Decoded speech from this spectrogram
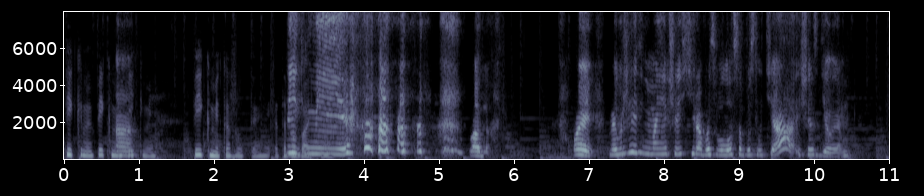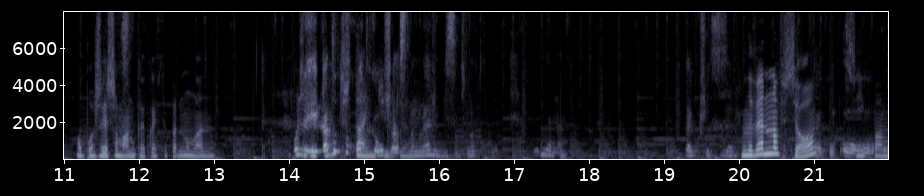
пікмі, пікмі, А. пікмі. Пікмі, кажу ти. Я тебе Pick бачила. me. Ладно. Ой, не обращайте внимание, что есть хера без волоса, без лутя. Сейчас сделаем. О боже, я Піксі. шаманка якась тепер, ну ладно. Боже, яка тут штанчики. ужасна, мене ж бісить. Вона тут. Так, що це за... Ну, наверно, все. Сіпам.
